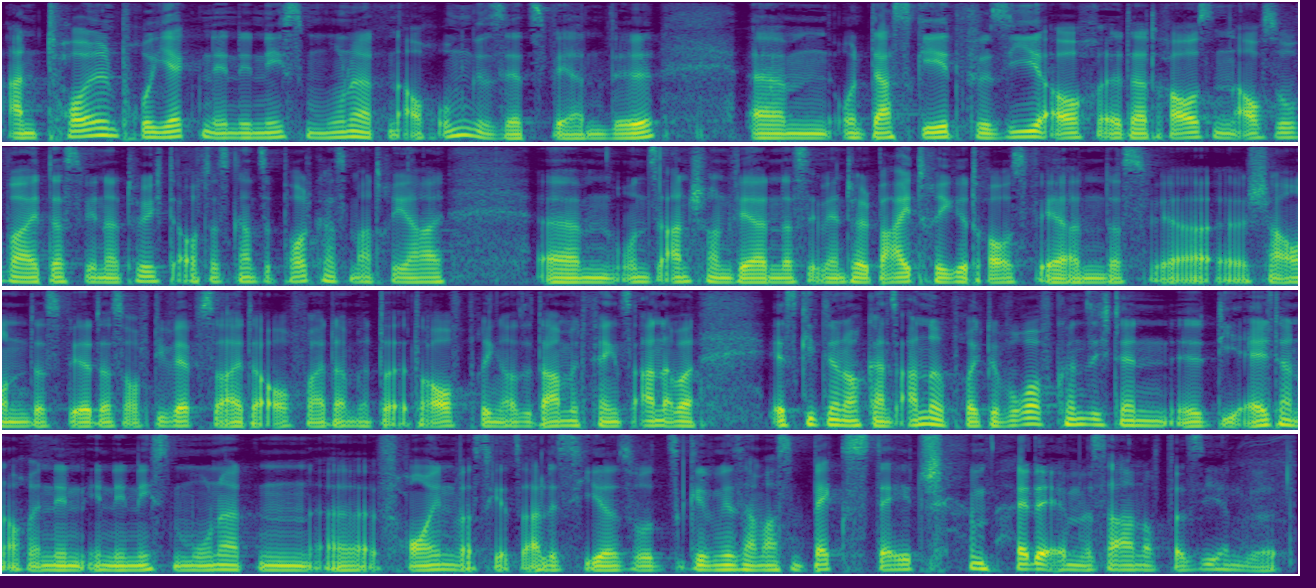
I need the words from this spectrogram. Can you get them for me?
an tollen Projekten in den nächsten Monaten auch umgesetzt werden will. Ähm, und das geht für Sie auch äh, da draußen auch so weit, dass wir natürlich auch das ganze Podcast-Material ähm, uns anschauen werden, dass eventuell Beiträge draus werden, dass wir äh, schauen, dass wir das auf die Webseite auch weiter mit äh, draufbringen. Also damit fängt es an. Aber es gibt ja noch ganz andere Projekte. Worauf können sich denn äh, die Eltern auch in den, in den nächsten Monaten äh, freuen, was jetzt alles hier so gewissermaßen Backstage bei der MSH noch passieren wird?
